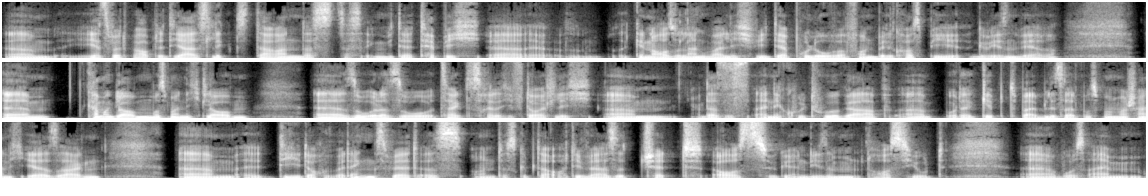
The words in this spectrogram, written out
ähm, jetzt wird behauptet, ja, es liegt daran, dass, dass irgendwie der Teppich äh, genauso langweilig wie der Pullover von Bill Cosby gewesen wäre. Ähm, kann man glauben, muss man nicht glauben. Äh, so oder so zeigt es relativ deutlich, ähm, dass es eine Kultur gab äh, oder gibt bei Blizzard, muss man wahrscheinlich eher sagen, ähm, die doch überdenkenswert ist. Und es gibt da auch diverse Chat-Auszüge in diesem Lawsuit, äh, wo es einem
